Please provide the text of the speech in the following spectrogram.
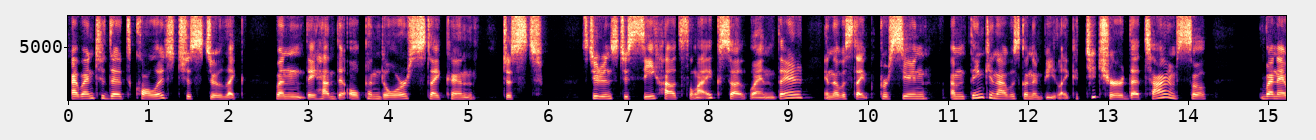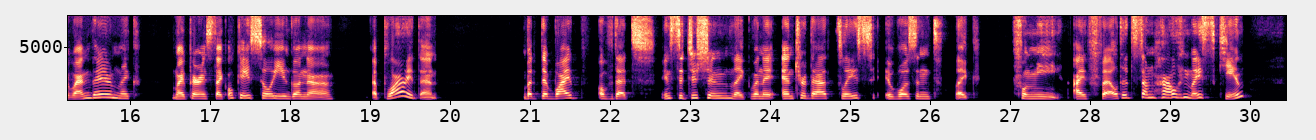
i went to that college just to like when they had the open doors like and just students to see how it's like. So i went there and i was like pursuing i'm thinking i was going to be like a teacher at that time. So when i went there i'm like my parents like, okay, so you're gonna apply then. But the vibe of that institution, like when I entered that place, it wasn't like for me. I felt it somehow in my skin.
